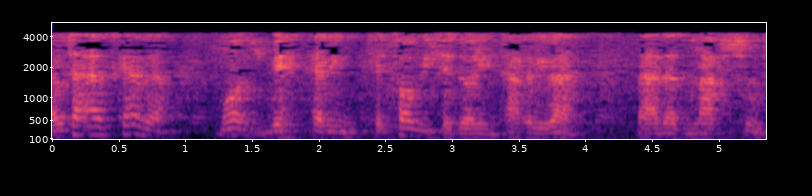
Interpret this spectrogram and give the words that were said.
البته از کردم ما بهترین کتابی که داریم تقریبا بعد از مقصود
